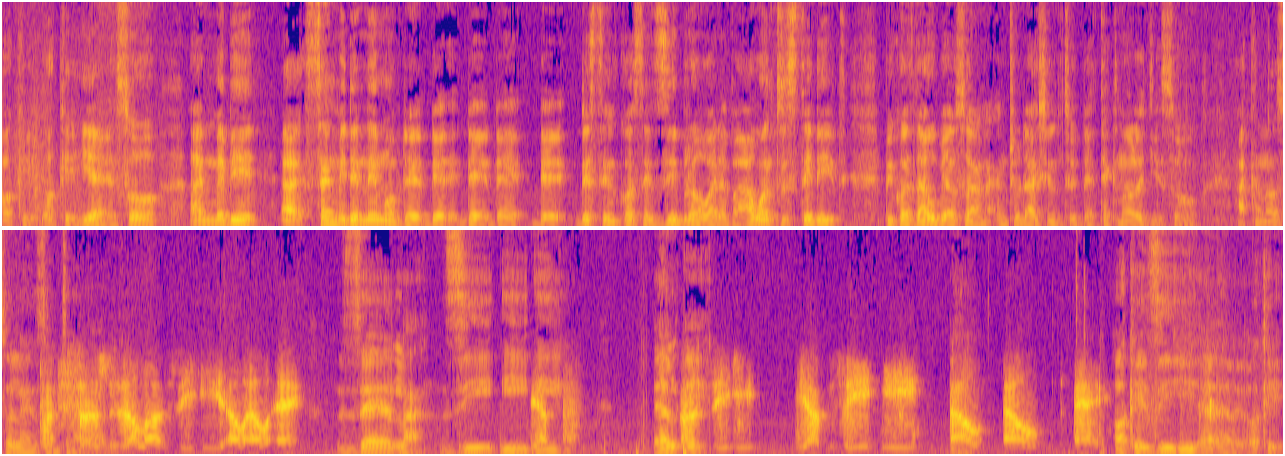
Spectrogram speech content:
Okay, okay, yeah. So, and maybe uh, send me the name of the, the, the, the, the this thing called a zebra or whatever. I want to study it because that will be also an introduction to the technology. So I can also learn something uh, about it. Zella, Z E L L A. Zela, Z E E L Uh, A. Z E. Yep, Z E L L A. Okay, Z E L L A. Okay.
